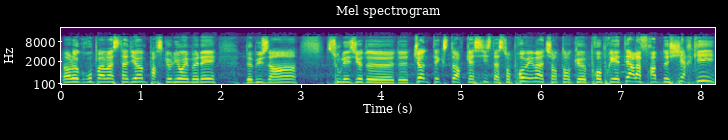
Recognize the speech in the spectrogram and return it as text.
dans le groupe Ama Stadium parce que Lyon est mené de buts à 1 sous les yeux de, de John Textor qui assiste à son premier match en tant que propriétaire. La frappe de Cherki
